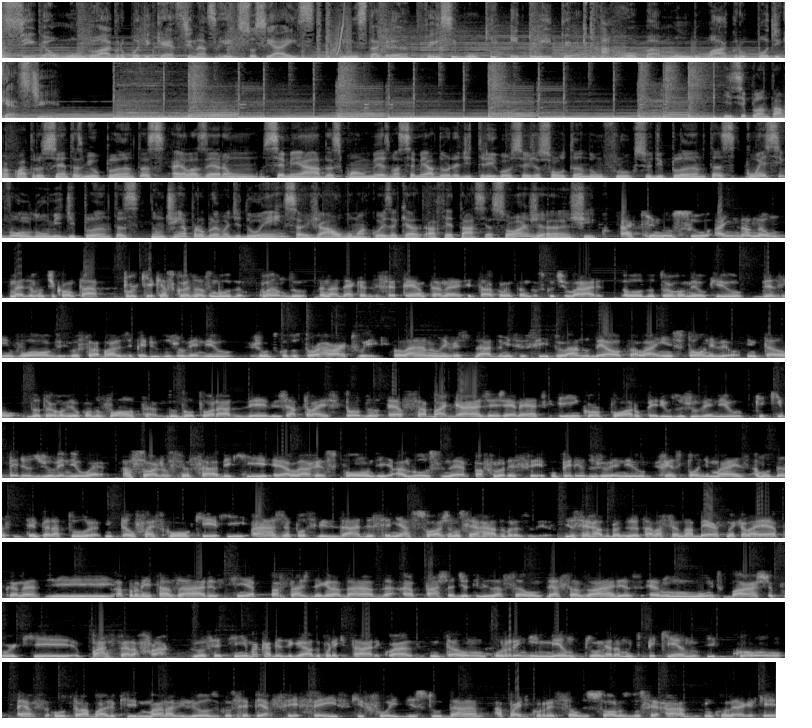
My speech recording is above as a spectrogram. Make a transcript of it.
Siga o Mundo Agro Podcast nas redes sociais: Instagram, Facebook e Twitter. Arroba Mundo Agro Podcast. E se plantava 400 mil plantas, elas eram semeadas com a mesma semeadora de trigo, ou seja, soltando um fluxo de plantas. Com esse volume de plantas, não tinha problema de doença já? Alguma coisa que afetasse a soja, Chico? Aqui no sul ainda não, mas eu vou te contar por que, que as coisas mudam. Quando, na década de 70, né, que estava comentando dos cultivares, o Dr. Romeu Kiel desenvolve os trabalhos de período juvenil junto com o Dr. Hartwig, lá na Universidade do Mississippi, lá no Delta, lá em Stoneville. Então, o Dr. Romeu, quando volta do doutorado dele, já traz toda essa bagagem genética e incorpora o período juvenil. O que, que o período juvenil é? A soja, você sabe que ela responde à luz, né, para florescer. O período juvenil responde mais à mudança de temperatura. Então, faz com o quê? Que haja possibilidade de semear soja no cerrado brasileiro. E o cerrado brasileiro estava sendo aberto naquela época, né, de aproveitar as áreas, tinha pastagem degradada, a taxa taxa de utilização dessas áreas era muito baixa porque o pasto era fraco você tinha uma cabeça de gado por hectare quase. Então, o rendimento era muito pequeno. E com essa, o trabalho que maravilhoso que o CPAC fez, que foi de estudar a parte de correção de solos do Cerrado, um colega que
